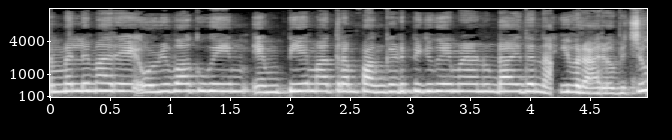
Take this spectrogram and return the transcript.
എം എൽ എമാരെ ഒഴിവാക്കുകയും എം പി എ മാത്രം പങ്കെടുപ്പിക്കുകയുമാണുണ്ടായതെന്ന് ഇവർ ആരോപിച്ചു.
